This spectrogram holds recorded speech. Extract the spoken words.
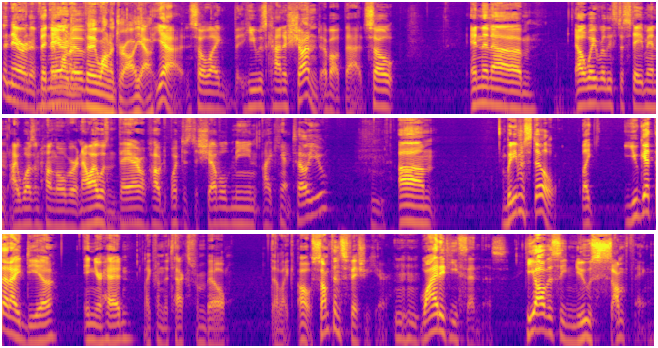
The narrative. The they wanna- narrative. they want to draw. Yeah. yeah, so like he was kind of shunned about that. So, and then um, Elway released a statement. I wasn't hungover. Now I wasn't there. How? What does disheveled mean? I can't tell you. Um, but even still, like you get that idea in your head, like from the text from Bill, that like, oh, something's fishy here. Why did he send this? He obviously knew something.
